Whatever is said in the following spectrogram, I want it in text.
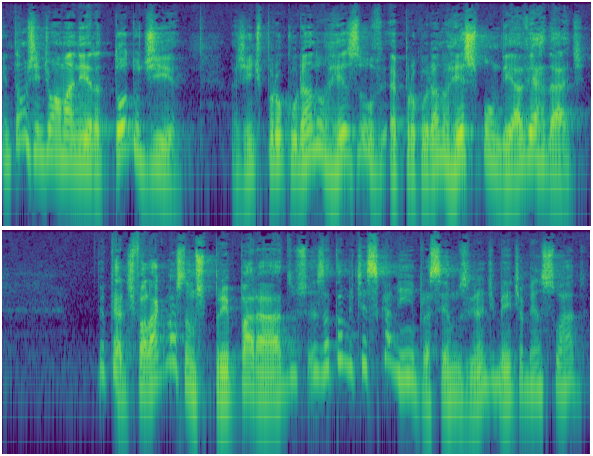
Então, gente, de uma maneira, todo dia, a gente procurando, resolver, é, procurando responder à verdade. Eu quero te falar que nós estamos preparados exatamente esse caminho para sermos grandemente abençoados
